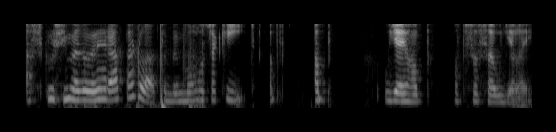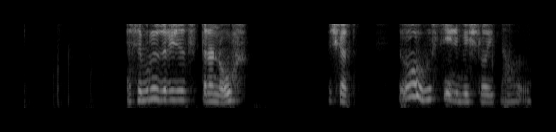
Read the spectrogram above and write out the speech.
a zkusíme to vyhrát takhle. To by mohlo taky jít. Up, up. Udělej hop. Hop se udělej. Já se budu držet stranou. Počkat. To bylo hustý, kdyby šlo jít nahoru.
